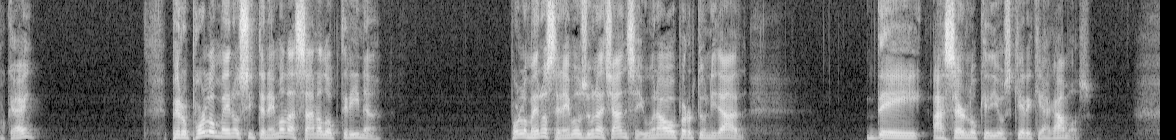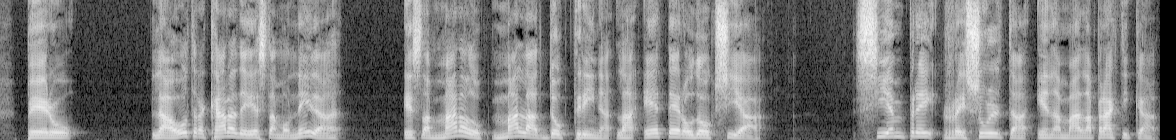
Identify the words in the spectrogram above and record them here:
¿Ok? Pero por lo menos si tenemos la sana doctrina, por lo menos tenemos una chance, una oportunidad de hacer lo que Dios quiere que hagamos. Pero la otra cara de esta moneda es la mala, doctrina, la heterodoxia. Siempre resulta en la mala práctica,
